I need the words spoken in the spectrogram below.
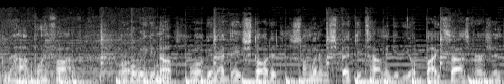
welcome to High Point 5. We're all waking up, we're all getting our day started, so I'm going to respect your time and give you a bite-sized version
